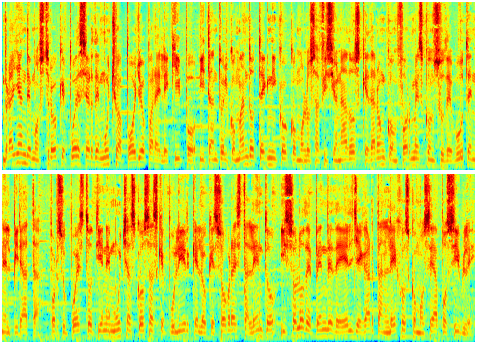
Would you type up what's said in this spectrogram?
Brian demostró que puede ser de mucho apoyo para el equipo y tanto el comando técnico como los aficionados quedaron conformes con su debut en el Pirata. Por supuesto, tiene muchas cosas que pulir que lo que sobra es talento y solo depende de él llegar tan lejos como sea posible.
